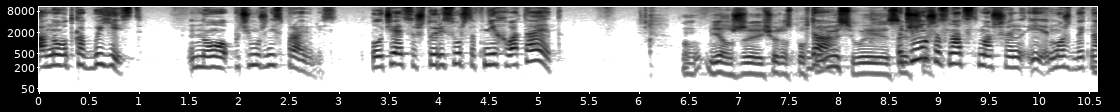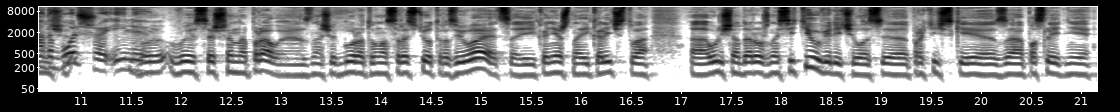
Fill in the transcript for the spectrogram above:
оно вот как бы есть. Но почему же не справились? Получается, что ресурсов не хватает – я уже еще раз повторюсь, да. вы совершенно... Почему 16 машин? Может быть, надо Значит, больше? Или... Вы, вы совершенно правы. Значит, город у нас растет, развивается, и, конечно, и количество улично-дорожной сети увеличилось э, практически за последние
